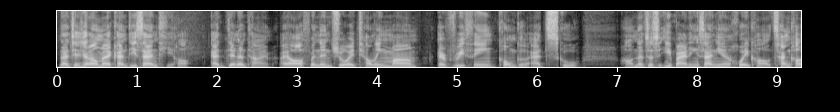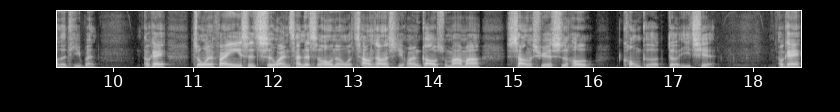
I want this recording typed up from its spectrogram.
那接下来我们来看第三题哈。At dinner time, I often enjoy telling mom everything 空格 at school。好，那这是一百零三年会考参考的题本。OK，中文翻译是吃晚餐的时候呢，我常常喜欢告诉妈妈上学时候空格的一切。OK，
